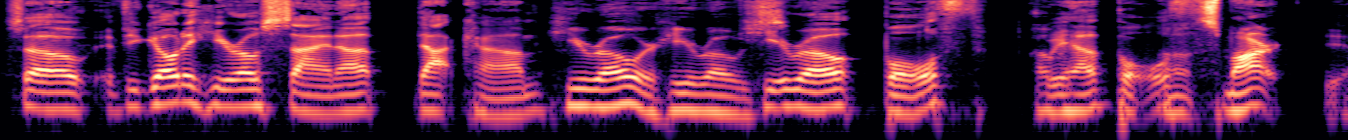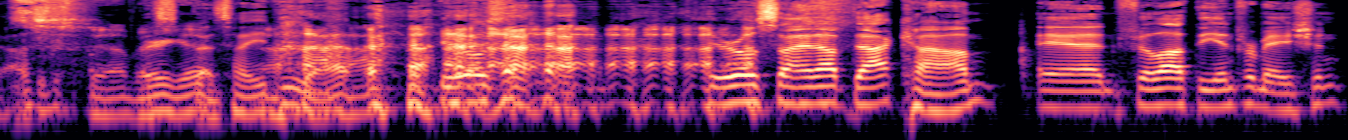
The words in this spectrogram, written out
So if you go to herosignup.com, Hero or heroes? hero both, we have both. Oh, smart. Yes. Yeah, very That's- good. That's how you do that. Heroes, herosignup.com and fill out the information.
